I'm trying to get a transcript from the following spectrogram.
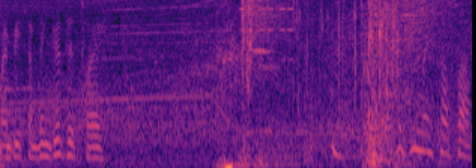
Might be something good this way. Catching myself up.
